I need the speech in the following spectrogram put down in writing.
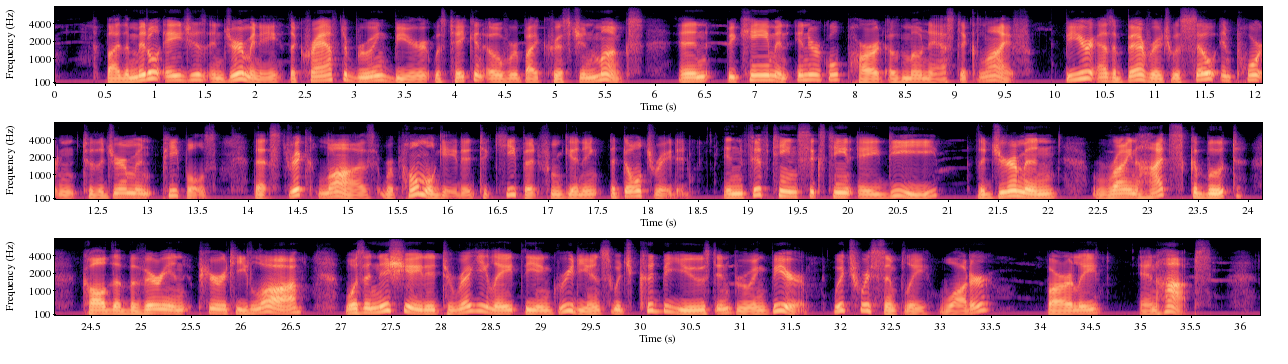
By the Middle Ages in Germany, the craft of brewing beer was taken over by Christian monks and became an integral part of monastic life. Beer as a beverage was so important to the German peoples that strict laws were promulgated to keep it from getting adulterated. In 1516 AD, the German Reinheitsgebot, called the Bavarian Purity Law, was initiated to regulate the ingredients which could be used in brewing beer, which were simply water, barley, and hops.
